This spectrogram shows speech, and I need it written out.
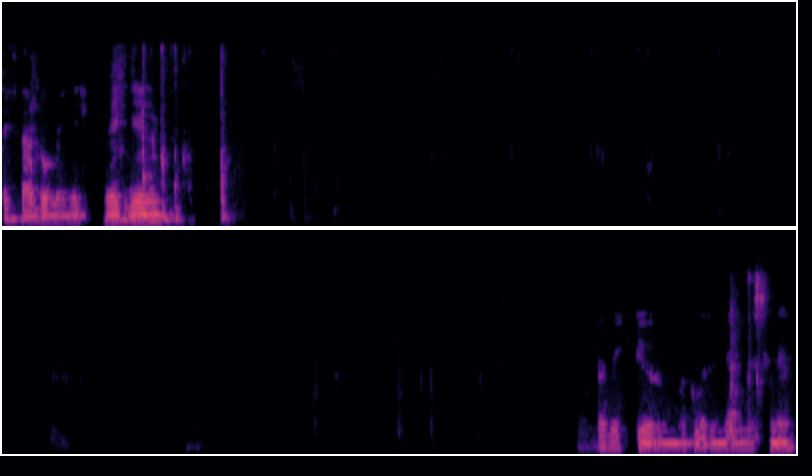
Tekrar domaini ekleyelim. Burada bekliyorum bugların gelmesini.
